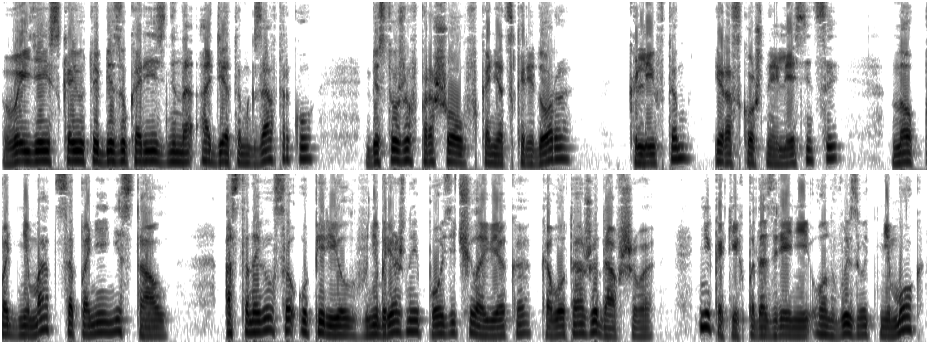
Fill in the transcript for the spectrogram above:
Выйдя из каюты безукоризненно одетым к завтраку, Бестужев прошел в конец коридора, к лифтам и роскошной лестнице, но подниматься по ней не стал, остановился у перил в небрежной позе человека, кого-то ожидавшего. Никаких подозрений он вызвать не мог,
